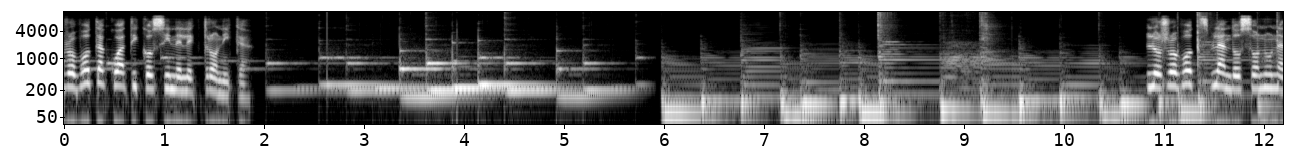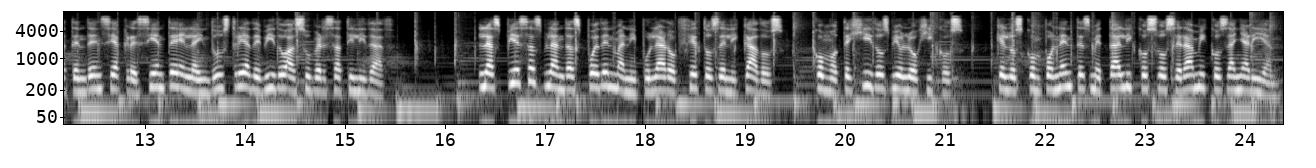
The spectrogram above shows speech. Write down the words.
Robot acuático sin electrónica. Los robots blandos son una tendencia creciente en la industria debido a su versatilidad. Las piezas blandas pueden manipular objetos delicados, como tejidos biológicos, que los componentes metálicos o cerámicos dañarían.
